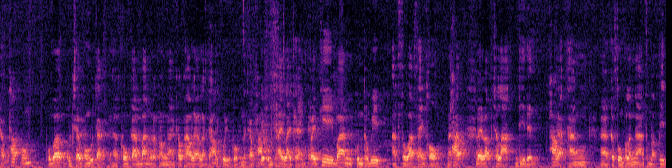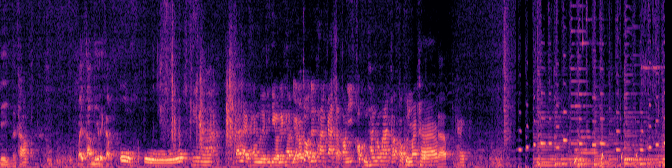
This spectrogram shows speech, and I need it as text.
ครับครับผม ผมว่าคุณแชมป์คงรู้จักเอ่อโครงการบ้านอนุรักษ์พลังงานคร่าวๆแล้วหลังจากครับที่คุยกับผมนะครับครับเดี๋ยวผมจะให้ลายแทงไปที่บ้านคุณทวีปอัศวะแสงทองนะคครัรับบได้รับฉลากดีเด่นครับจากทางอ่ากระทรวงพลังงานสำหรับปีนี้นะครับครับ ไปตามนี้เลยครับ โอ้โหนี่นะฮะได้ลายแทงเลยทีเดียวนะครับ เดี๋ยวเราจะออกเดินทางกันแต่ตอนนี้ขอบคุณท่านมากๆครับขอบคุณมากครับครับ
